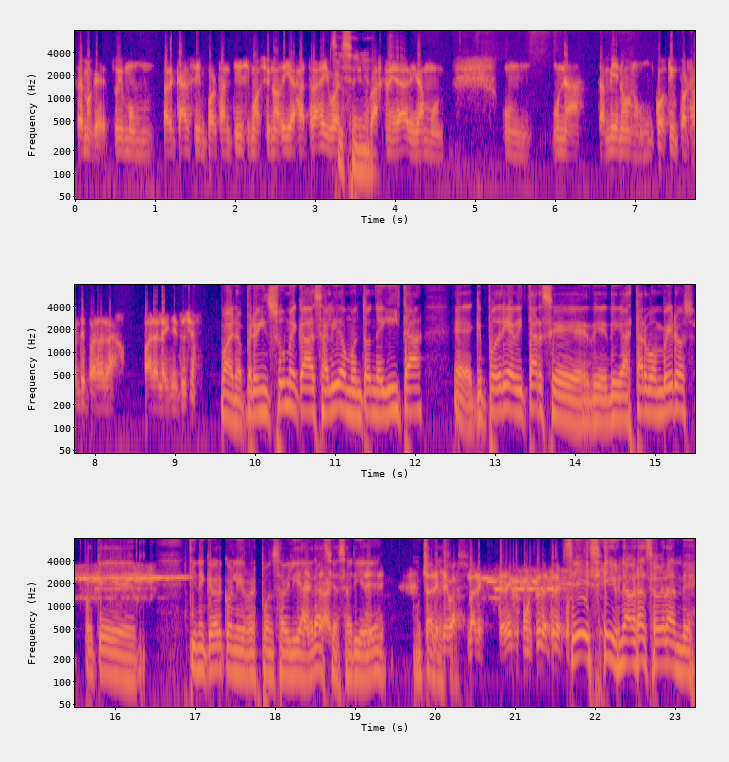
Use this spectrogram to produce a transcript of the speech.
sabemos que tuvimos un percance importantísimo hace unos días atrás y bueno, va a generar, digamos, un, una también un costo importante para la para la institución. Bueno, pero insume cada salida un montón de guita eh, que podría evitarse de, gastar bomberos porque tiene que ver con la irresponsabilidad. Gracias, Ariel. ¿eh? Muchas gracias. dale, te dejo con el teléfono. Sí, sí, un abrazo grande.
